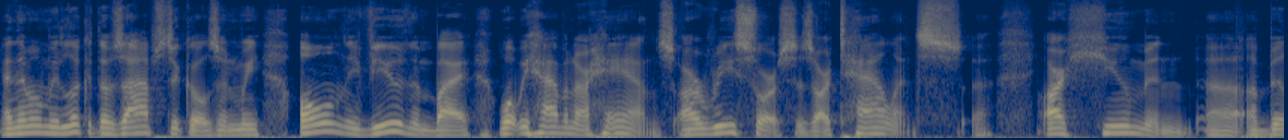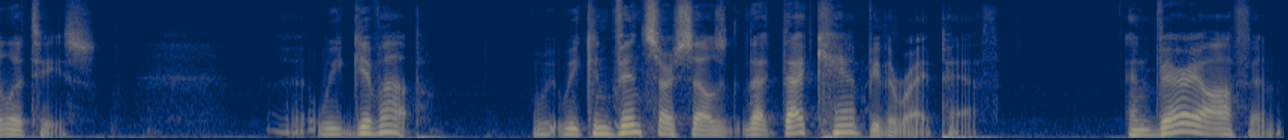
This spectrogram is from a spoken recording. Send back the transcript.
And then when we look at those obstacles and we only view them by what we have in our hands, our resources, our talents, uh, our human uh, abilities, uh, we give up. We, we convince ourselves that that can't be the right path. And very often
